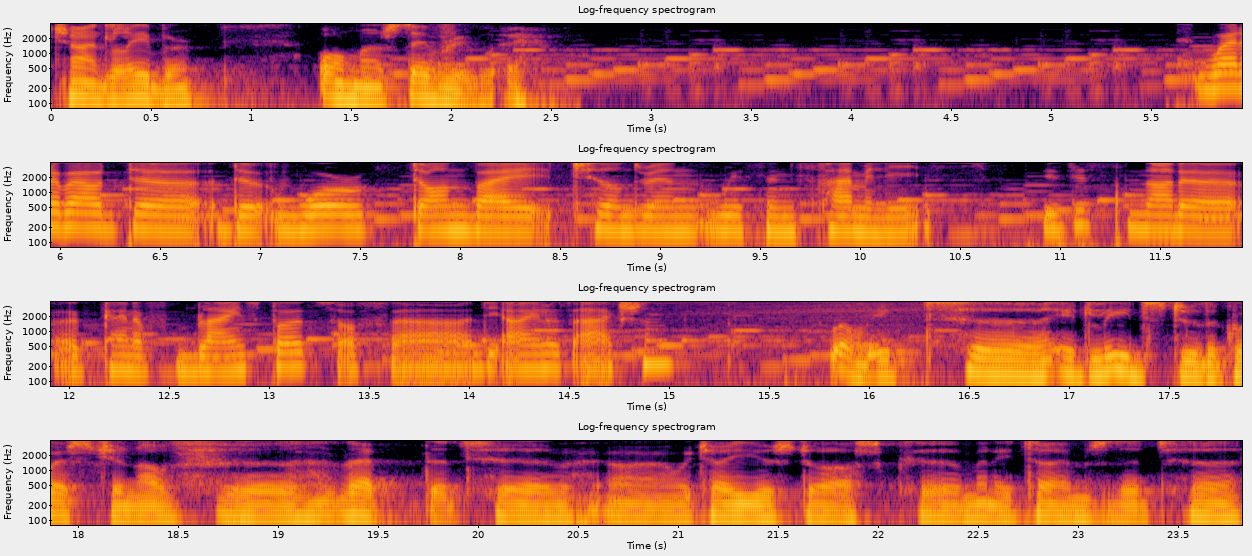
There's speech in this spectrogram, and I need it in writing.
child labor almost everywhere. What about the, the work done by children within families? Is this not a, a kind of blind spot of uh, the ILO's action? Well, it uh, it leads to the question of uh, that that uh, uh, which I used to ask uh, many times that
